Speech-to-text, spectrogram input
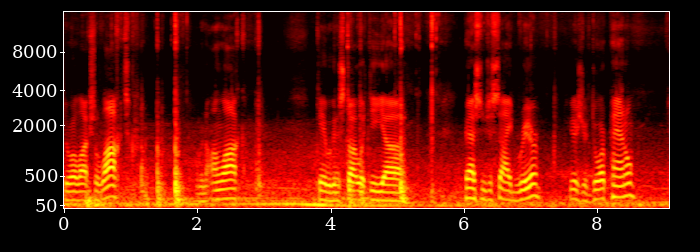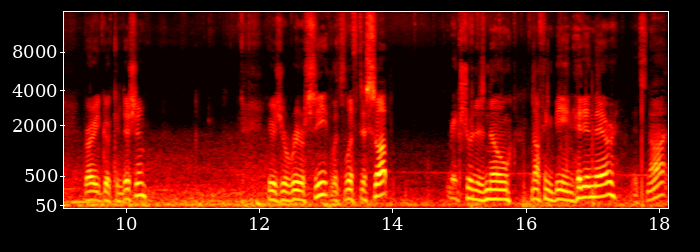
Door locks are locked. I'm going to unlock. Okay we're going to start with the uh, passenger side rear. Here's your door panel. Very good condition. Here's your rear seat. Let's lift this up. Make sure there's no nothing being hidden there. It's not.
